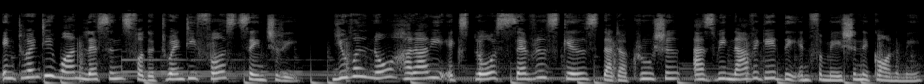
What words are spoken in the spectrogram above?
In 21 Lessons for the 21st Century, Yuval Noah Harari explores several skills that are crucial as we navigate the information economy,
